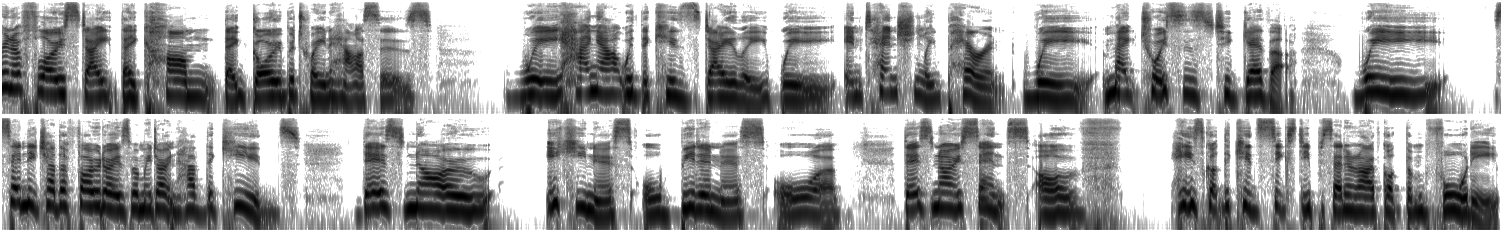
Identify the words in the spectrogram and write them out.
in a flow state, they come, they go between houses. We hang out with the kids daily. We intentionally parent. We make choices together. We send each other photos when we don't have the kids. There's no ickiness or bitterness, or there's no sense of he's got the kids 60% and I've got them 40.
